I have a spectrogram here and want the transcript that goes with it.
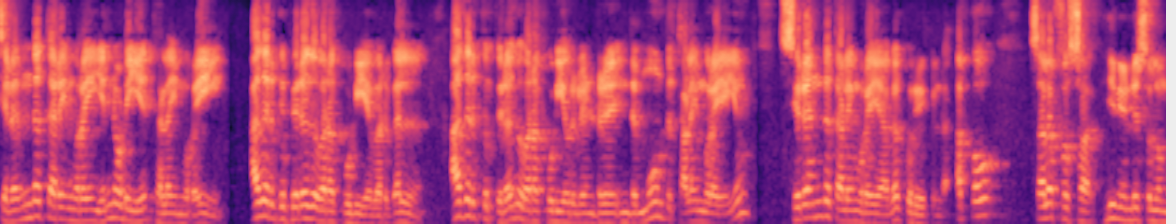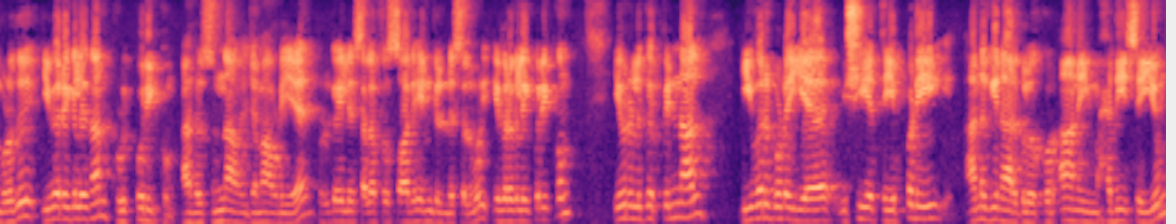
சிறந்த தலைமுறை என்னுடைய தலைமுறை. அதற்கு பிறகு வரக்கூடியவர்கள் அதற்கு பிறகு வரக்கூடியவர்கள் என்று இந்த மூன்று தலைமுறையையும் சிறந்த தலைமுறையாக கூறியிருக்கின்றார். அப்போ சலஃபு சாலிஹின் என்று சொல்லும் பொழுது இவர்களை தான் குறிக்கும். அந்த சுன்னாவல் ஜமாவுடைய கொள்கையில சலஃபு சாலிஹின்கள் என்று சொல்லும்போது இவர்களை குறிக்கும். இவர்களுக்கு பின்னால் இவர்களுடைய விஷயத்தை எப்படி அணுகினார்களோ குர்ஆனையும் ஹதீஸையும்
